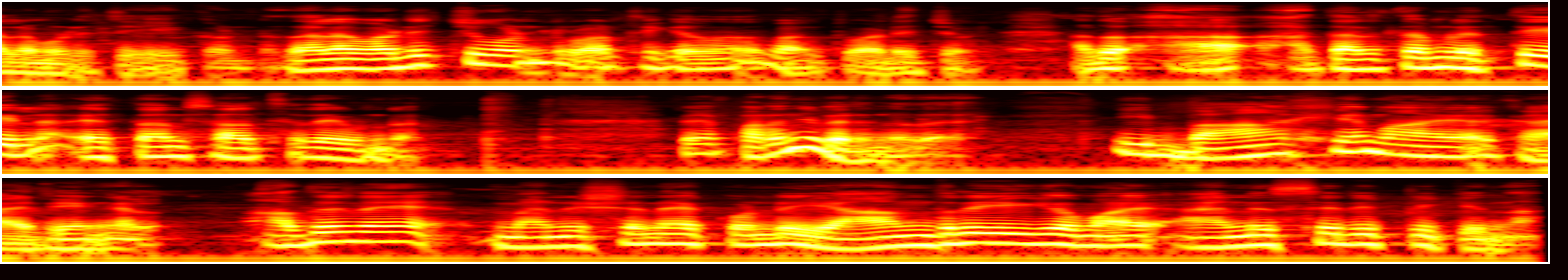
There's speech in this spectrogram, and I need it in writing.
തലമുടി ചീകിക്കൊണ്ട്. തല വടിച്ചുകൊണ്ട് പ്രാർത്ഥിക്കുന്നത് വ- വടിച്ചുകൊണ്ട്. അത് ആ തലത്തിൽ നമ്മൾ എത്തിയില്ല എത്താൻ സാധ്യതയുണ്ട്. അപ്പോൾ ഞാൻ പറഞ്ഞു വരുന്നത് ഈ ബാഹ്യമായ കാര്യങ്ങൾ അതിനെ മനുഷ്യനെ കൊണ്ട് യാന്ത്രികമായി അനുസരിപ്പിക്കുന്ന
